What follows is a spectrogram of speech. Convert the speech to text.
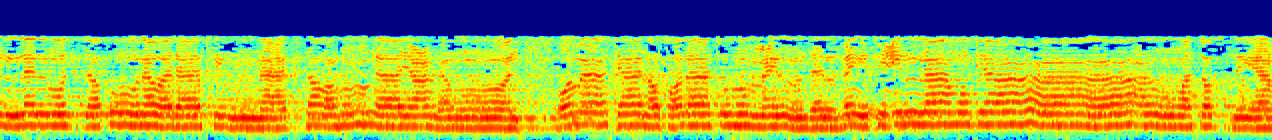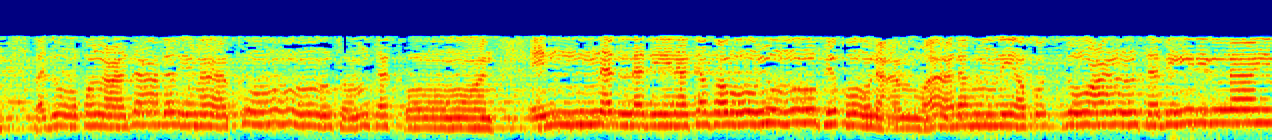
إلا المتقون ولكن أكثرهم لا يعلمون وما كان صلاتهم عند البيت إلا مكاء وتصديا فذوقوا العذاب بما كنتم تكفرون إن الذين كفروا ينفقون أموالهم ليصدوا عن سبيل الله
